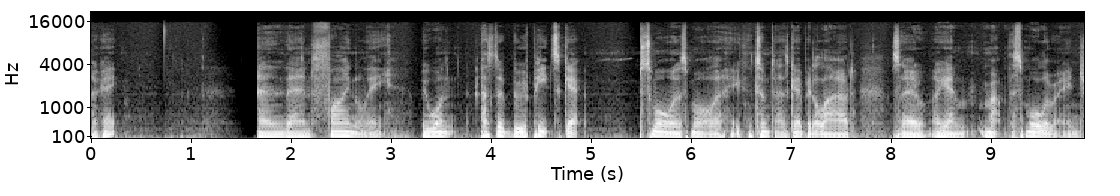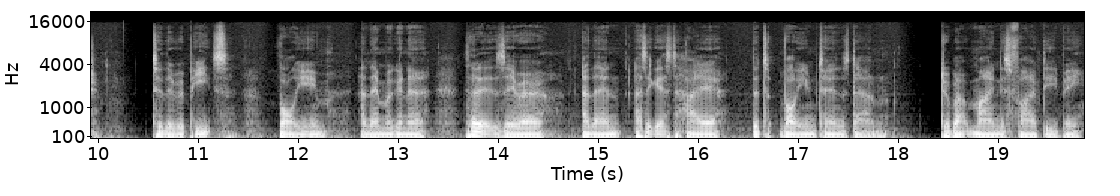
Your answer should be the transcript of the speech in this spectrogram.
Okay. And then finally, we want, as the repeats get smaller and smaller, it can sometimes get a bit loud. So again, map the smaller range to the repeats volume, and then we're going to set it at zero, and then as it gets higher, the volume turns down to about minus 5 dB.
